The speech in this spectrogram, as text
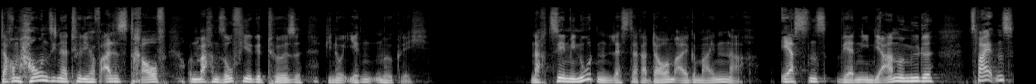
Darum hauen sie natürlich auf alles drauf und machen so viel Getöse wie nur irgend möglich. Nach zehn Minuten lässt der Radau im Allgemeinen nach. Erstens werden ihnen die Arme müde, zweitens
